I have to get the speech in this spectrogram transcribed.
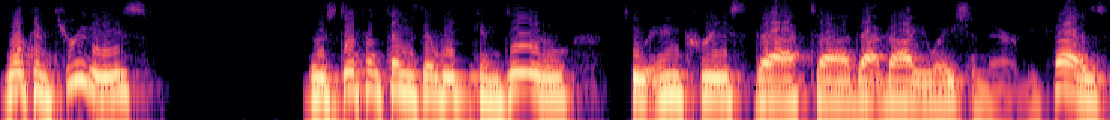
working through these, there's different things that we can do to increase that uh, that valuation there because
